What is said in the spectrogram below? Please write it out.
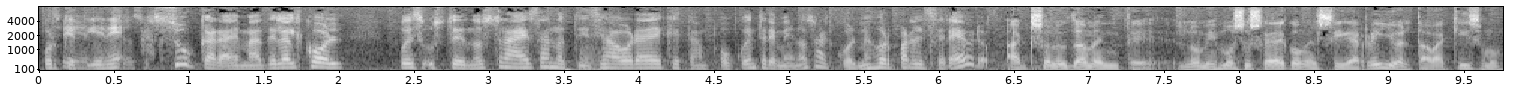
porque Sí, tiene azúcar. azúcar además del alcohol, pues usted nos trae esa noticia ahora de que tampoco entre menos alcohol mejor para el cerebro. Absolutamente. Lo mismo sucede con el cigarrillo, el tabaquismo.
